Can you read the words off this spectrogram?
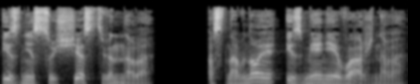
из несущественного, основное из менее важного.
